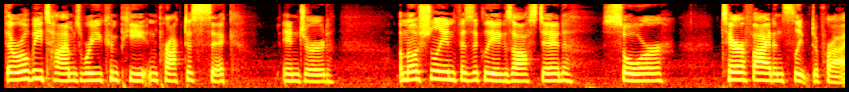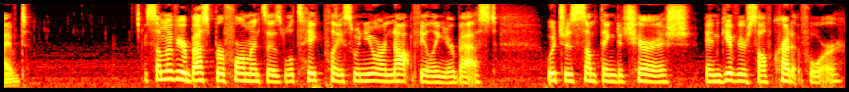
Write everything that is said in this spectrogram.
There will be times where you compete and practice sick, injured, emotionally and physically exhausted, sore, terrified, and sleep deprived. Some of your best performances will take place when you are not feeling your best, which is something to cherish and give yourself credit for.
